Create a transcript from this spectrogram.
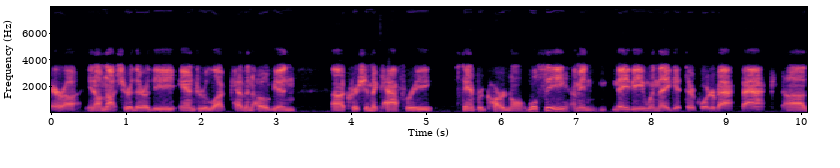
era. You know, I'm not sure they're the Andrew Luck, Kevin Hogan, uh, Christian McCaffrey Stanford Cardinal. We'll see. I mean, maybe when they get their quarterback back, uh,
